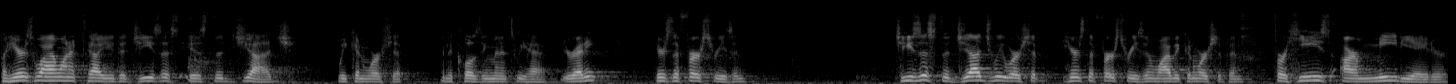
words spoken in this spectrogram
But here's why I want to tell you that Jesus is the judge we can worship in the closing minutes we have. You ready? Here's the first reason Jesus, the judge we worship, here's the first reason why we can worship him. For he's our mediator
